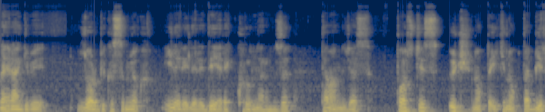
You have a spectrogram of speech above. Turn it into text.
da herhangi bir zor bir kısım yok. İleri ileri diyerek kurumlarımızı tamamlayacağız. PostGIS 3.2.1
